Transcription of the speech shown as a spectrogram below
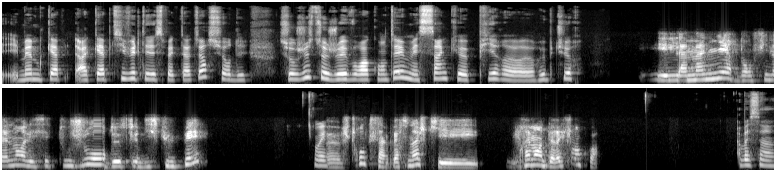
et même cap- à captiver le téléspectateur sur, du, sur juste, je vais vous raconter mes cinq pires euh, ruptures. Et la manière dont finalement elle essaie toujours de se disculper, Oui. euh, je trouve que c'est un personnage qui est vraiment intéressant, quoi. Ah bah, c'est un,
